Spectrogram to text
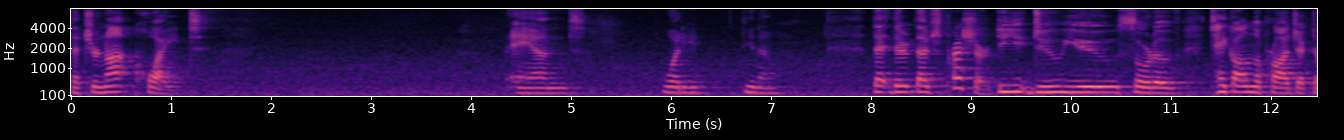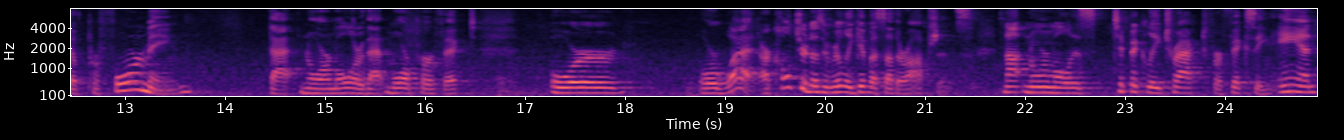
that you're not quite. And what do you, you know, that there, there's pressure. Do you, do you sort of take on the project of performing that normal or that more perfect? Or, or what? Our culture doesn't really give us other options. Not normal is typically tracked for fixing. And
